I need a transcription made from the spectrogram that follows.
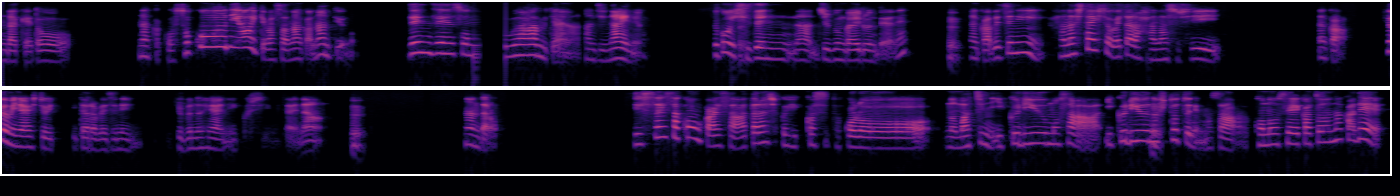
んだけど、なんかこう、そこにおいてはさ、なんかなんていうの？全然その、うわーみたいな感じないのよ。すごい自然な自分がいるんだよねうん。なんか別に話したい人がいたら話すし、なんか興味ない人いたら別に自分の部屋に行くし、みたいなうん。なんだろう。実際さ、今回さ、新しく引っ越すところの町に行く理由もさ、行く理由の一つにもさ、この生活の中で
